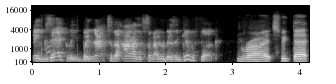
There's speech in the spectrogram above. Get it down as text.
Exactly, but not to the eyes of somebody who doesn't give a fuck. Right. Speak that.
